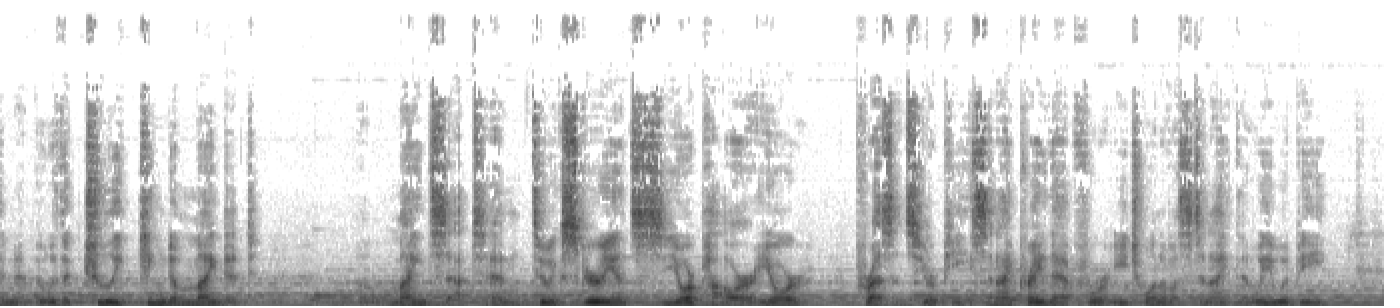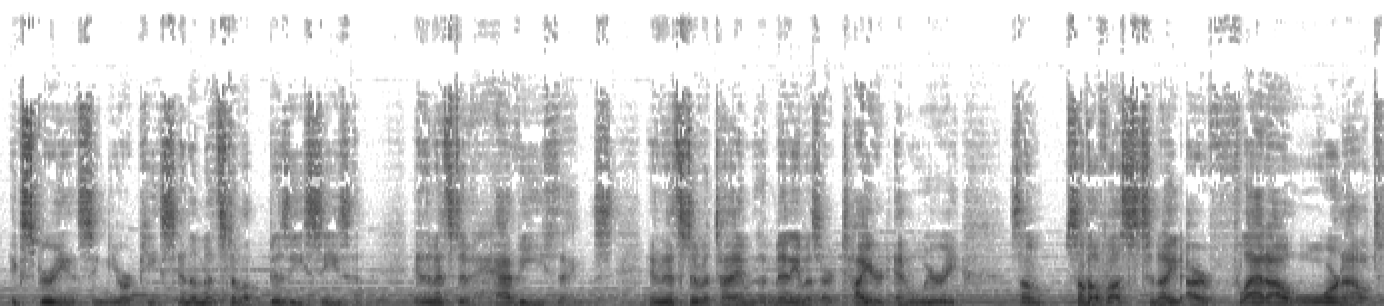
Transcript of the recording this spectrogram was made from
in with a truly kingdom-minded uh, mindset and to experience your power, your presence, your peace. And I pray that for each one of us tonight that we would be experiencing your peace in the midst of a busy season, in the midst of heavy things, in the midst of a time that many of us are tired and weary some some of us tonight are flat out worn out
